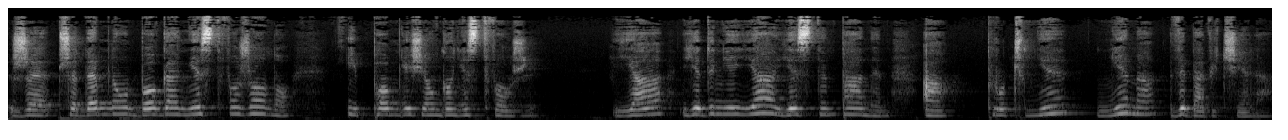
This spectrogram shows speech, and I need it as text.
że przede mną Boga nie stworzono i po mnie się go nie stworzy. Ja, jedynie ja jestem Panem, a prócz mnie nie ma wybawiciela.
